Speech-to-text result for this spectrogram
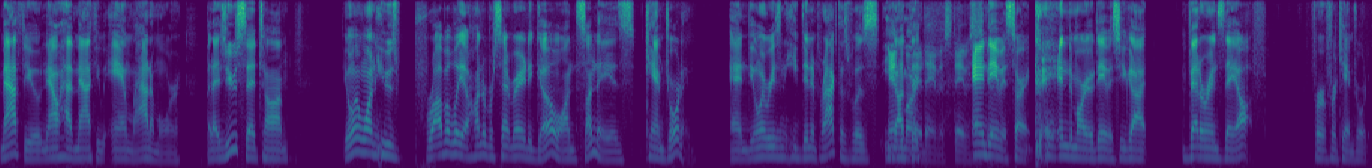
Mathieu, now have Mathieu and Lattimore. But as you said, Tom, the only one who's probably 100% ready to go on Sunday is Cam Jordan, and the only reason he didn't practice was he and got Demario the, Davis. Davis. is and good. Davis, sorry, and Demario Davis. You got Veterans Day off for for Cam Jordan.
